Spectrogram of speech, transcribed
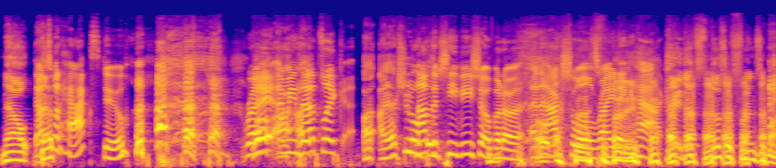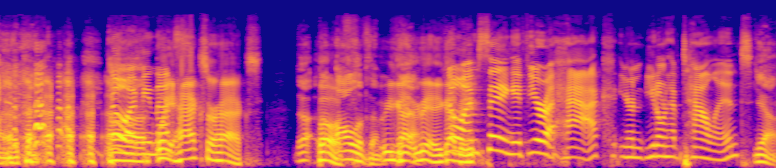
Now That's that, what hacks do, right? I mean, I- that's like I, I actually don't not the. TV show, but a, an oh, actual writing hack. hey, that's those are friends of mine. Okay, no, I uh, mean that's Wait, hacks or hacks? Uh, Both. all of them. You got, Yeah. yeah. you got no. I'm saying if you're a hack, you're you don't have talent. Yeah.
